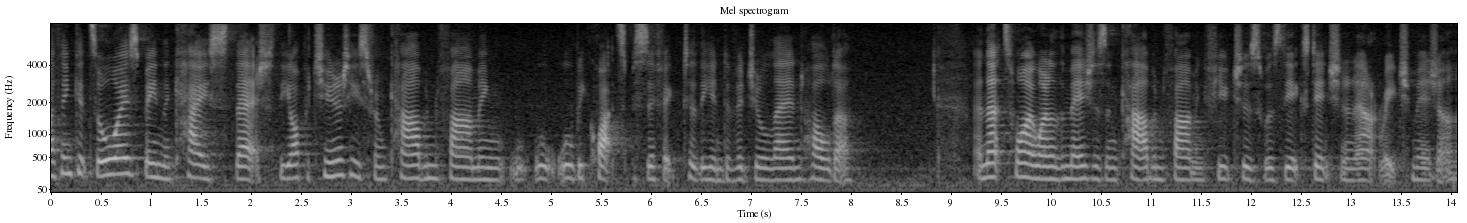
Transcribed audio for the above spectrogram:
I, think it's always been the case that the opportunities from carbon farming will be quite specific to the individual landholder. And that's why one of the measures in carbon farming futures was the extension and outreach measure.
